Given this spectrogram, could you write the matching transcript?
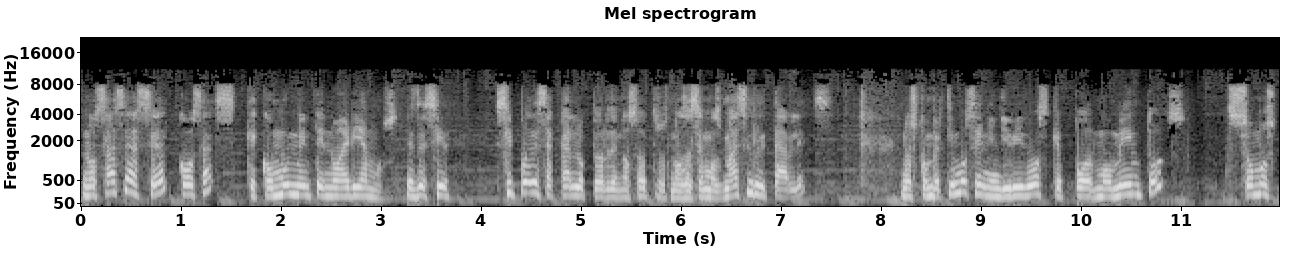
nos hace hacer cosas que comúnmente no haríamos. Es decir, sí puede sacar lo peor de nosotros, nos hacemos más irritables, nos convertimos en individuos que por momentos somos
